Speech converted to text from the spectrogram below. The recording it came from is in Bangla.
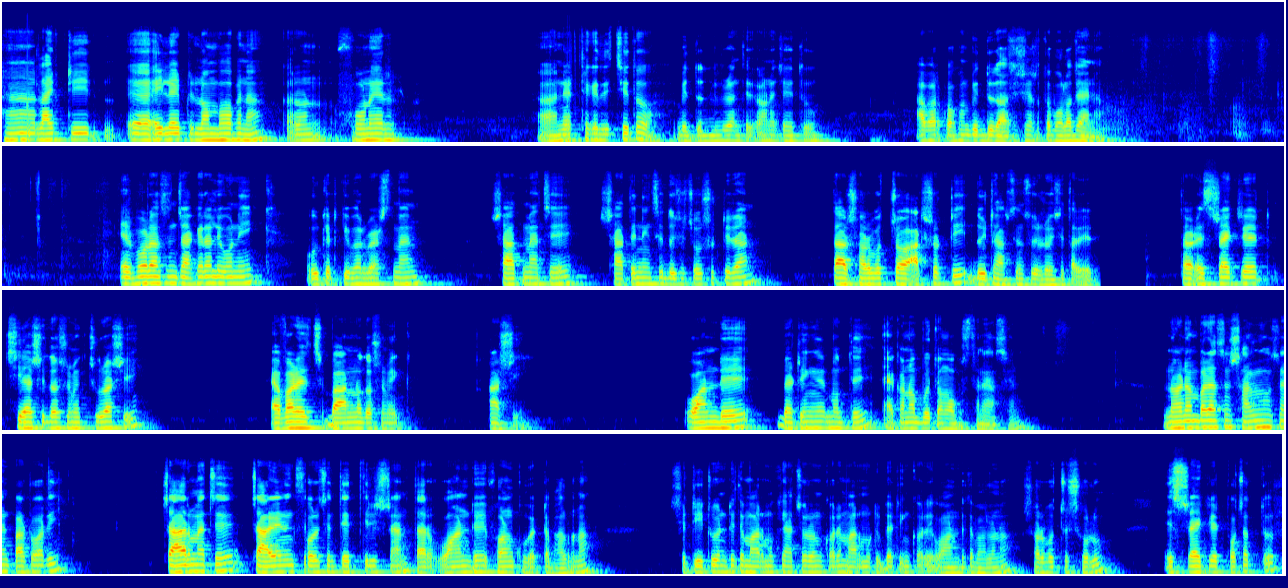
হ্যাঁ লাইভটি এই লাইভটি লম্বা হবে না, কারণ ফোনের নেট থেকে দিচ্ছি তো, বিদ্যুৎ বিভ্রান্তির কারণে যেহেতু। আবার কখন বিদ্যুৎ আসে সেটা তো বলা যায় না। এরপর আছেন Jaker Ali Anik, wicket keeper batsman. সাত ম্যাচে সাত ইনিংসে দুশো চৌষট্টি রান, তার সর্বোচ্চ আটষট্টি, দুইটি হাফ সেঞ্চুরি রয়েছে তার তার স্ট্রাইক রেট ছিয়াশি দশমিক চুরাশি অ্যাভারেজ বাহান্ন দশমিক আশি। ওয়ান ডে ব্যাটিংয়ের মধ্যে একানব্বইতম অবস্থানে আছেন। নয় নম্বরে আছেন শামীম হোসেন পাটোয়ারি। চার ম্যাচে চার ইনিংসে করেছেন তেত্রিশ রান, তার ওয়ান ডে ফর্ম খুব একটা ভালো না। সে টি টোয়েন্টিতে মারমুখী আচরণ করে মারমুখী ব্যাটিং করে ওয়ান ডেতে ভালো না, সর্বোচ্চ ষোলো স্ট্রাইক রেট পঁচাত্তর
